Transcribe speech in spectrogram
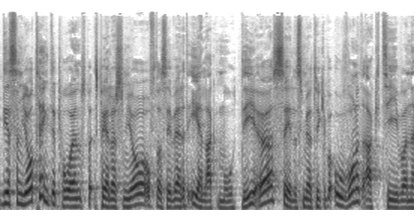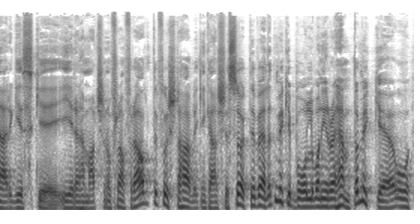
det som jag tänkte på, en sp- spelare som jag oftast är väldigt elak mot, det är Özil som jag tycker var ovanligt aktiv och energisk eh, i den här matchen och framförallt i första halvleken kanske. Sökte väldigt mycket boll och var nere och hämtade mycket och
